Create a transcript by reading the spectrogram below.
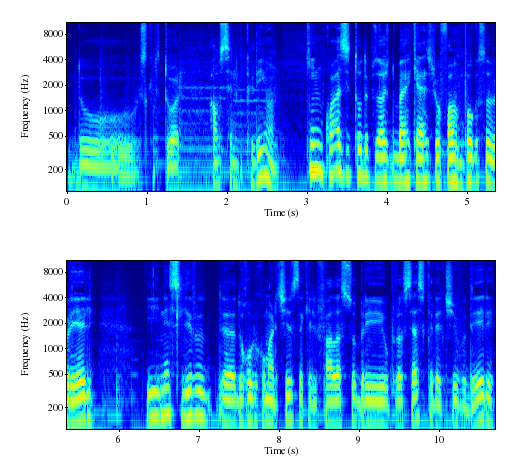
do escritor Alcen Cleon, que em quase todo episódio do Backcast eu falo um pouco sobre ele. E nesse livro uh, do Hobby como Artista, que ele fala sobre o processo criativo dele,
